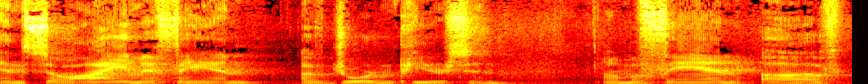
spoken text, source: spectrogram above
And so I am a fan of Jordan Peterson. I'm a fan of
